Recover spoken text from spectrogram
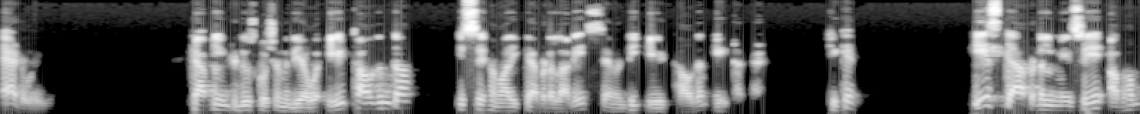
ऐड हो रही है। कैपिटल इंट्रोड्यूस क्वेश्चन में दिया हुआ एट थाउज़ेंड का, इससे हमारी कैपिटल आ गई seventy eight thousand eight hundred ठीक है? इस कैपिटल में से अब हम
